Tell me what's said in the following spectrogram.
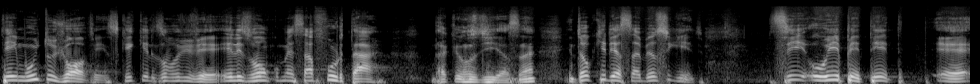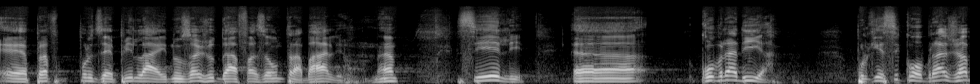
tem muitos jovens, o que, que eles vão viver? Eles vão começar a furtar daqui uns dias. Né? Então, eu queria saber o seguinte: se o IPT, é, é, para, por exemplo, ir lá e nos ajudar a fazer um trabalho, né? se ele é, cobraria. Porque se cobrar já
